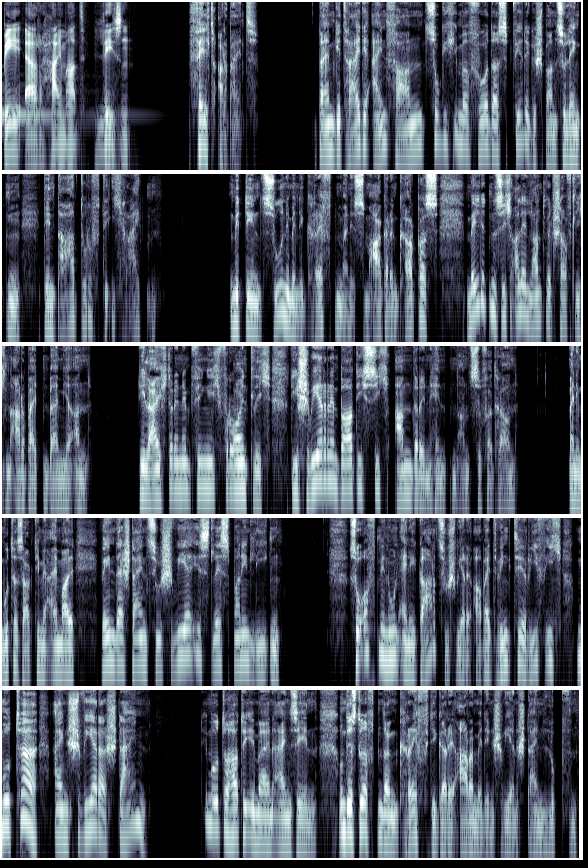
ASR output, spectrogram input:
BR Heimat lesen. Feldarbeit. Beim Getreideeinfahren zog ich immer vor, das Pferdegespann zu lenken, denn da durfte ich reiten. Mit den zunehmenden Kräften meines mageren Körpers meldeten sich alle landwirtschaftlichen Arbeiten bei mir an. Die leichteren empfing ich freundlich, die schwereren bat ich, sich anderen Händen anzuvertrauen. Meine Mutter sagte mir einmal, wenn der Stein zu schwer ist, lässt man ihn liegen. So oft mir nun eine gar zu schwere Arbeit winkte, rief ich Mutter, ein schwerer Stein. Die Mutter hatte immer ein Einsehen, und es durften dann kräftigere Arme den schweren Stein lupfen.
